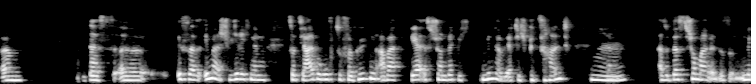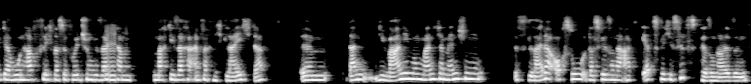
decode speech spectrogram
ähm, das äh, ist das immer schwierig, einen Sozialberuf zu vergüten, aber der ist schon wirklich minderwertig bezahlt. Mhm. Also das ist schon mal das mit der hohen Haftpflicht, was wir vorhin schon gesagt mhm. haben, macht die Sache einfach nicht leichter. Ähm, dann die Wahrnehmung mancher Menschen ist leider auch so, dass wir so eine Art ärztliches Hilfspersonal sind.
